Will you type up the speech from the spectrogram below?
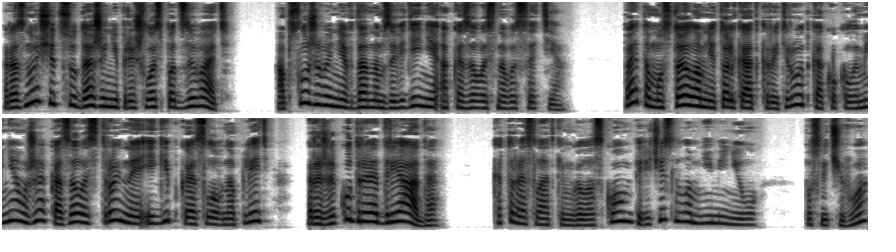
Разносчицу даже не пришлось подзывать. Обслуживание в данном заведении оказалось на высоте. Поэтому стоило мне только открыть рот, как около меня уже оказалась стройная и гибкая, словно плеть, рыжекудрая дриада, которая сладким голоском перечислила мне меню, после чего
